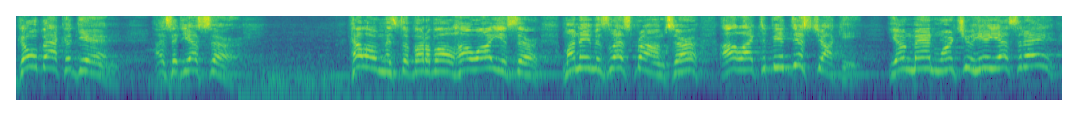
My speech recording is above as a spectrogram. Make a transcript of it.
Go back again. I said, yes, sir. Hello, Mr. Butterball. How are you, sir? My name is Les Brown, sir. I like to be a disc jockey. Young man, weren't you here yesterday?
